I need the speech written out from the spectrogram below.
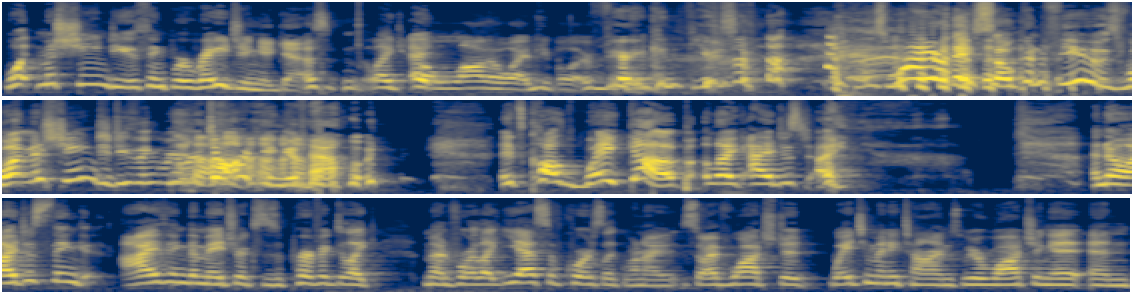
What machine do you think we're raging against? Like a lot of white people are very confused about Because why are they so confused? What machine did you think we were talking about? It's called Wake Up. Like I just I No, I just think I think the Matrix is a perfect like metaphor. Like yes, of course like when I so I've watched it way too many times. We were watching it and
